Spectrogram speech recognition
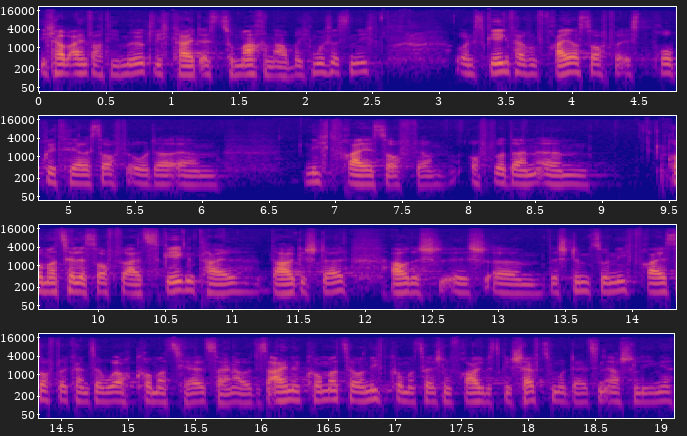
ich habe einfach die Möglichkeit, es zu machen, aber ich muss es nicht. Und das Gegenteil von freier Software ist proprietäre Software oder ähm, nicht freie Software. Oft wird dann ähm, kommerzielle Software als Gegenteil dargestellt, aber das, ist, ähm, das, stimmt so nicht. Freie Software kann sehr wohl auch kommerziell sein, aber das eine kommerziell oder nicht kommerziell ist eine Frage des Geschäftsmodells in erster Linie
